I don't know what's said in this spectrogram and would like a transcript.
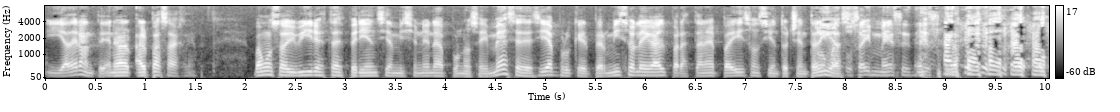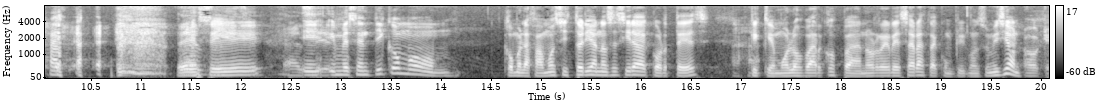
y adelante, en al, al pasaje. Vamos a vivir esta experiencia misionera por unos seis meses, decía, porque el permiso legal para estar en el país son 180 Toma días. tus seis meses, diez años. Eh, sí, y, me sentí como, como la famosa historia, no sé si era Cortés, que quemó los barcos para no regresar hasta cumplir con su misión. ok.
